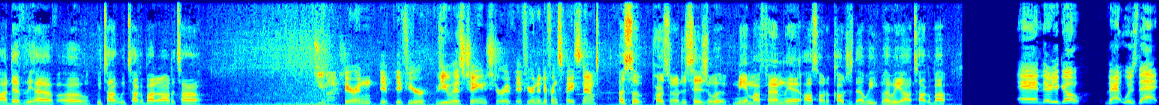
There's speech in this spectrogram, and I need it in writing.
I definitely have. Uh, we talk we talk about it all the time. Do you mind sharing if, if your view has changed or if, if you're in a different space now? It's a personal decision with me and my family, and also the coaches that we that we all talk about. And there you go. That was that.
